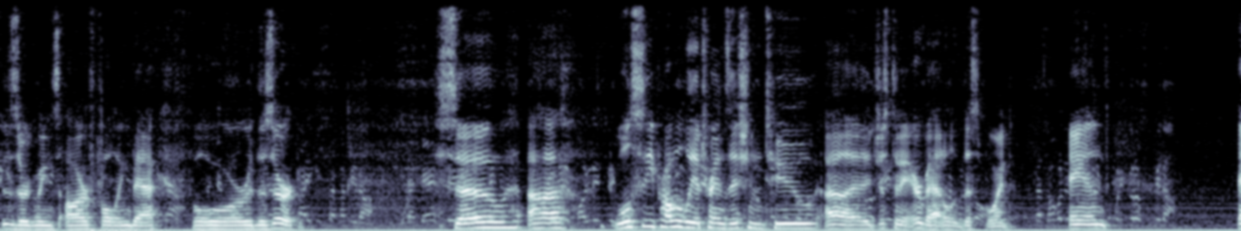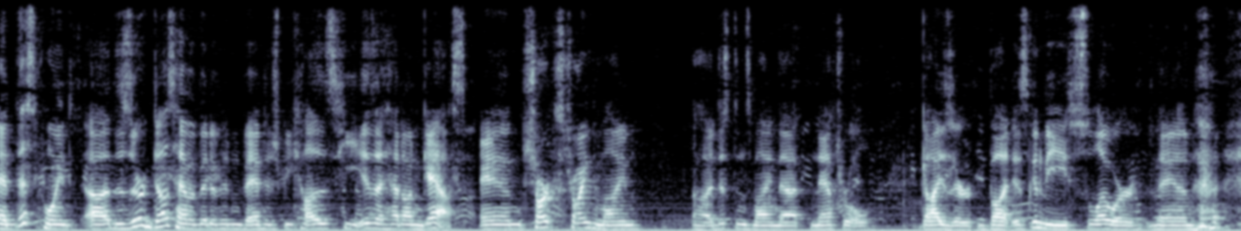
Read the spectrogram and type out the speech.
Zerglings are falling back for the Zerg. So, uh, we'll see probably a transition to uh, just an air battle at this point. And at this point, uh, the Zerg does have a bit of an advantage because he is ahead on gas, and Shark's trying to mine, uh, distance mine that natural geyser, but it's going to be slower than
